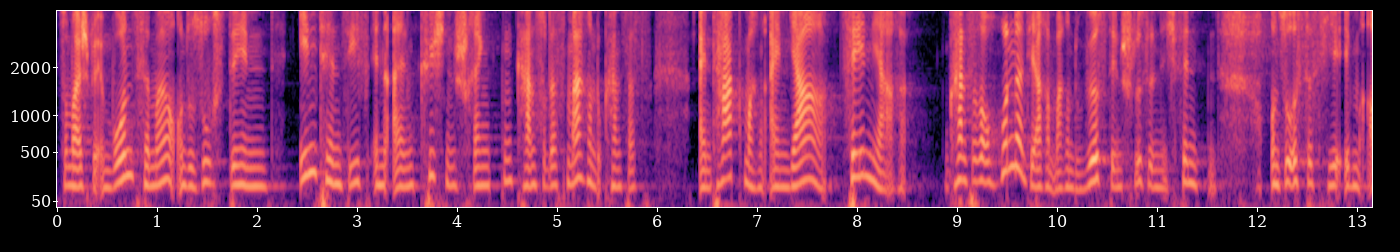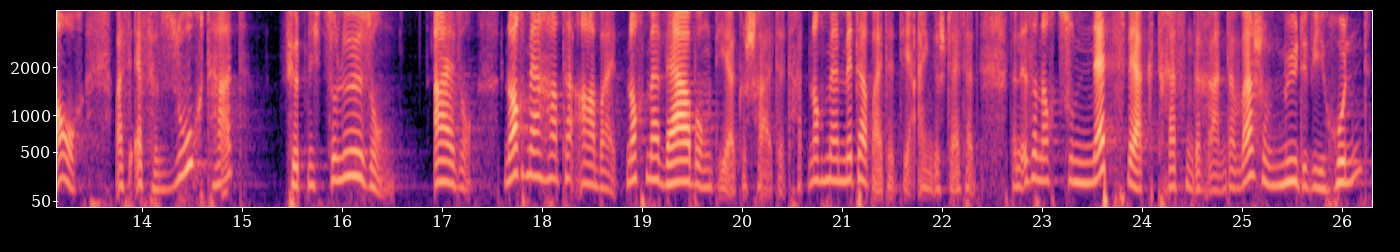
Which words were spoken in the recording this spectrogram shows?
zum Beispiel im Wohnzimmer, und du suchst den intensiv in allen Küchenschränken kannst du das machen. Du kannst das einen Tag machen, ein Jahr, zehn Jahre. Du kannst das auch 100 Jahre machen, du wirst den Schlüssel nicht finden. Und so ist es hier eben auch. Was er versucht hat, führt nicht zur Lösung. Also, noch mehr harte Arbeit, noch mehr Werbung, die er geschaltet hat, noch mehr Mitarbeiter, die er eingestellt hat. Dann ist er noch zu Netzwerktreffen gerannt. Er war schon müde wie Hund,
